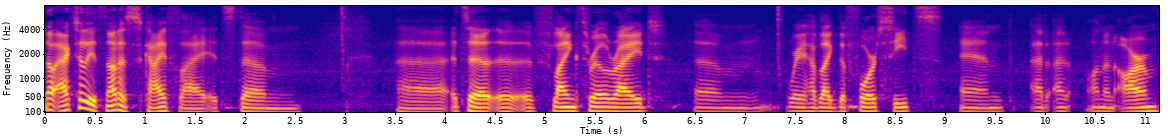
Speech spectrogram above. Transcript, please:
No, actually, it's not a Skyfly. It's the um, uh, it's a, a, a flying thrill ride um, where you have like the four seats and at, at, on an arm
